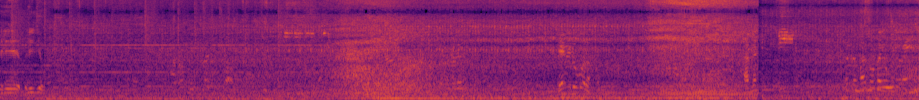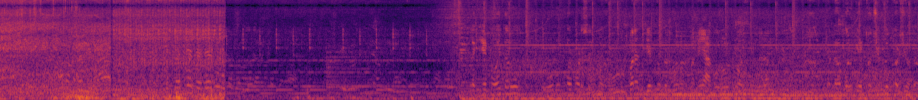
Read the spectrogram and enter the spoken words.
એટલે પેલી જે ગેટ હોય કરવું રોડ ઉપર પડશે રોડ ઉપર જ ગેટનું કરવાનું મને આખો રોડ પડશે ડબલ ગેટ તો કેટલું કરશો તમે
